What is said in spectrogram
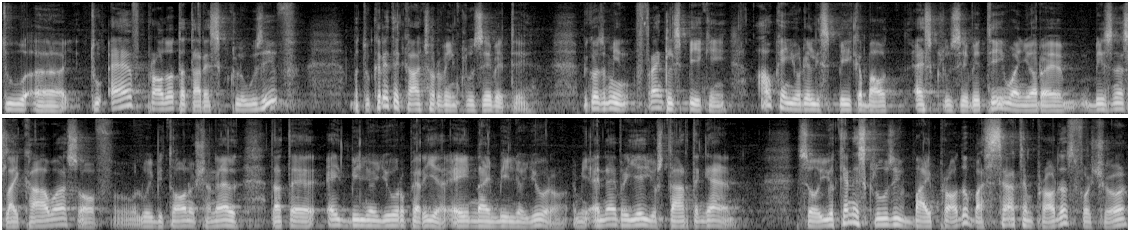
to, uh, to have products that are exclusive, but to create a culture of inclusivity. Because, I mean, frankly speaking, how can you really speak about exclusivity when you're a business like ours, of Louis Vuitton or Chanel, that uh, 8 billion euro per year, 8, 9 billion euro? I mean, and every year you start again. So you can exclusive by product, by certain products for sure,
